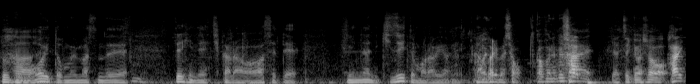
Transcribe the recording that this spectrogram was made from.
部分も多いと思いますので、ぜひね力を合わせてみんなに気づいてもらうように頑張りましょう。頑張りましょう。はい。やっていきましょう、はい。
